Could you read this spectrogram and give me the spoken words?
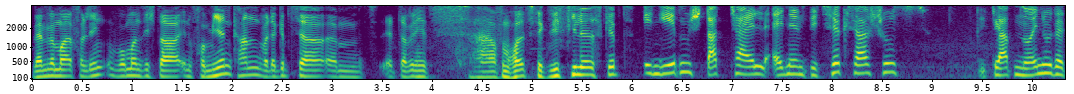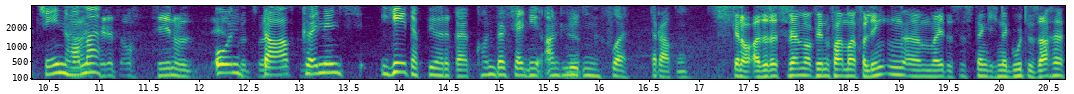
werden wir mal verlinken, wo man sich da informieren kann, weil da gibt es ja, ähm, da bin ich jetzt äh, auf dem Holzweg, wie viele es gibt. In jedem Stadtteil einen Bezirksausschuss ich glaube, neun oder zehn ja, haben wir. Ich jetzt auch zehn oder Und oder da können jeder Bürger kann da seine Anliegen ja. Vortragen. Genau, also das werden wir auf jeden Fall mal verlinken, ähm, weil das ist, denke ich, eine gute Sache,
